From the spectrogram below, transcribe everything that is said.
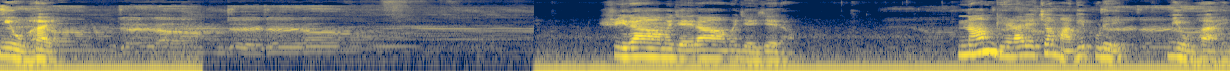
मी उभा आहे. श्रीराम जय राम जय जय राम. नाम घेणाऱ्याच्या मागे पुढे मी उभा आहे.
